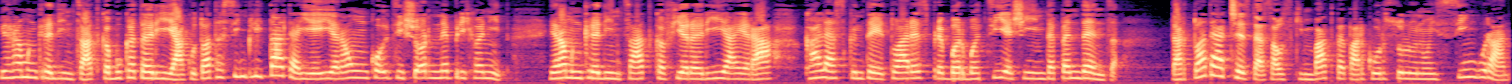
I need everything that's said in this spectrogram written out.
Eram încredințat că bucătăria, cu toată simplitatea ei, era un colțișor neprihănit. Eram încredințat că fierăria era calea scânteietoare spre bărbăție și independență. Dar toate acestea s-au schimbat pe parcursul unui singur an.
